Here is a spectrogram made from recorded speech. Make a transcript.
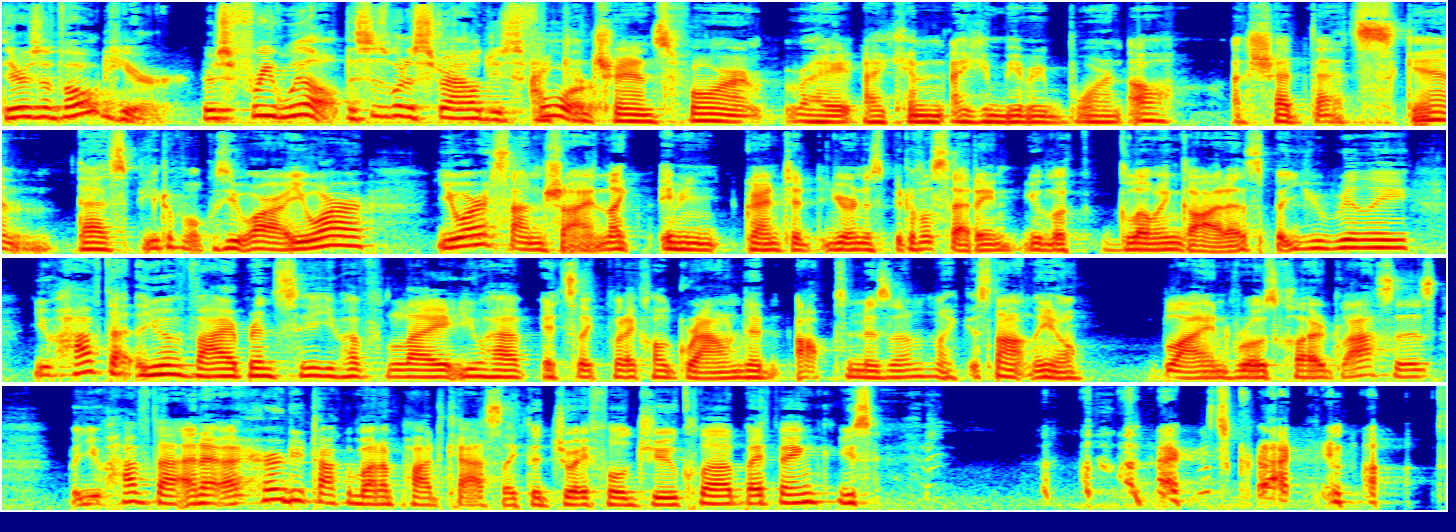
There's a vote here. There's free will. This is what astrology is for. I can transform, right? I can I can be reborn. Oh, I shed that skin. That's beautiful because you are you are you are sunshine. Like, I mean, granted, you're in this beautiful setting. You look glowing goddess, but you really, you have that, you have vibrancy, you have light, you have, it's like what I call grounded optimism. Like, it's not, you know, blind rose colored glasses, but you have that. And I, I, heard you talk about a podcast, like the Joyful Jew Club, I think you said. I was cracking up.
